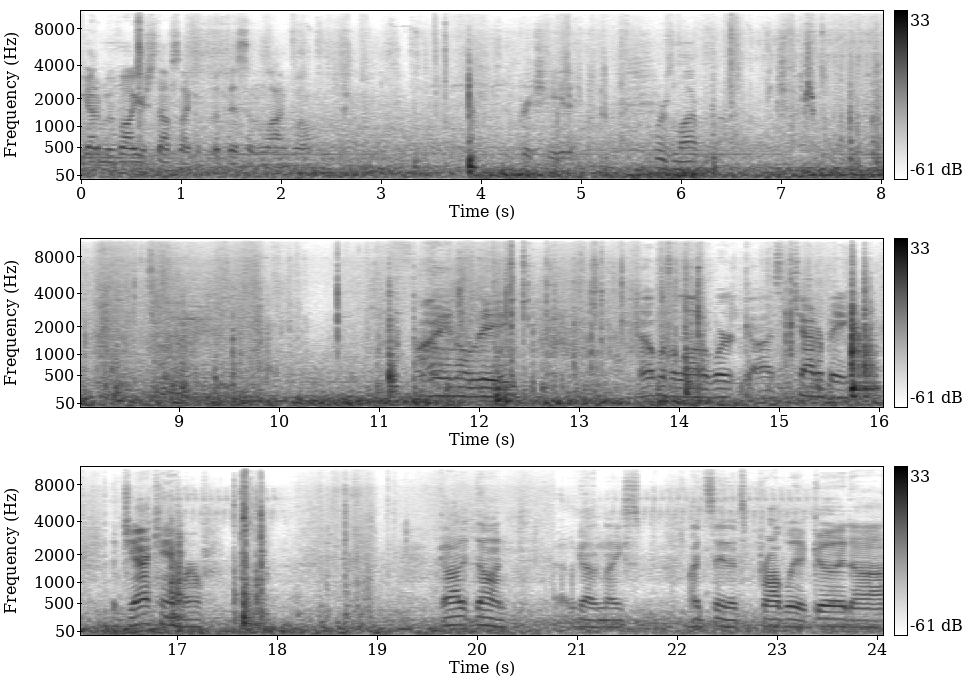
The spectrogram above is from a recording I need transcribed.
You gotta move all your stuff so I can put this in the live well. Appreciate it. Where's the live? Finally. That was a lot of work, guys. The chatterbait, the jackhammer. Got it done. We got a nice, I'd say that's probably a good uh,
